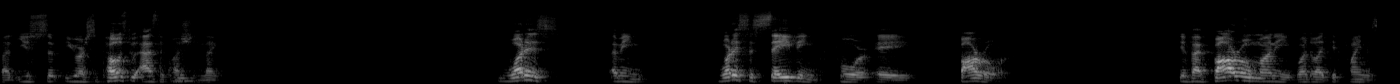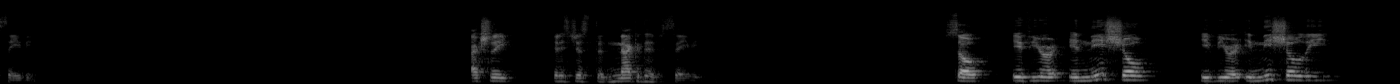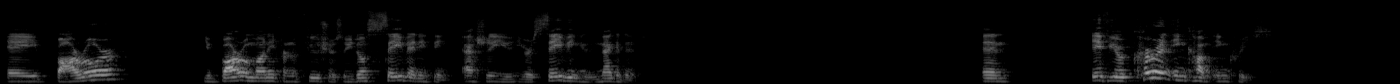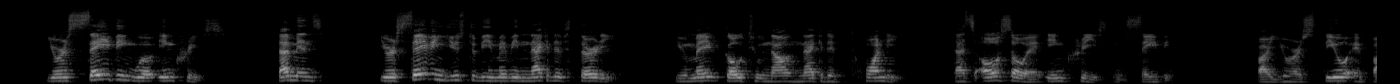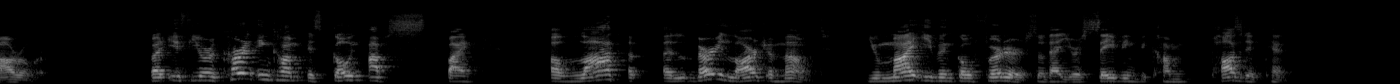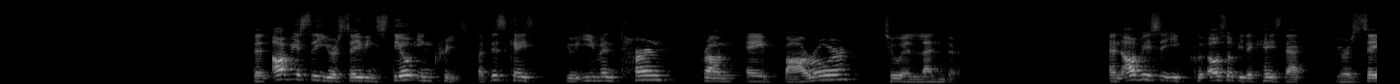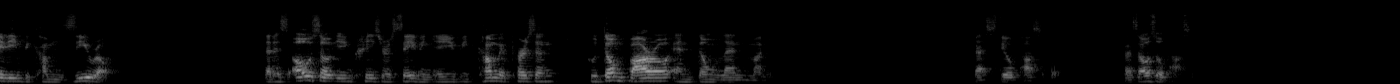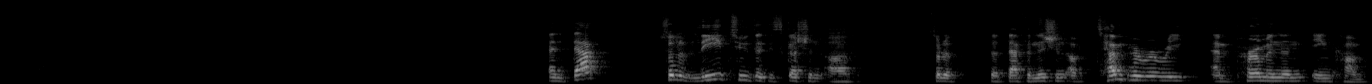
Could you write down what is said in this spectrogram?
But you you are supposed to ask the mm-hmm. question like, what is, I mean, what is the saving for a borrower? If I borrow money, what do I define as saving? Actually, it is just the negative saving. So if you're initial, if you're initially a borrower, you borrow money from the future, so you don't save anything. Actually, you, your saving is negative. And if your current income increase, your saving will increase. That means your saving used to be maybe negative 30. You may go to now negative 20. That's also an increase in saving, but you are still a borrower. But if your current income is going up by a lot, a, a very large amount, you might even go further so that your saving become positive 10. Then obviously your savings still increase, but this case you even turn from a borrower to a lender. And obviously it could also be the case that your saving becomes zero. That is also increase your saving and you become a person who don't borrow and don't lend money. That's still possible. That's also possible. And that sort of lead to the discussion of sort of the definition of temporary and permanent income,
